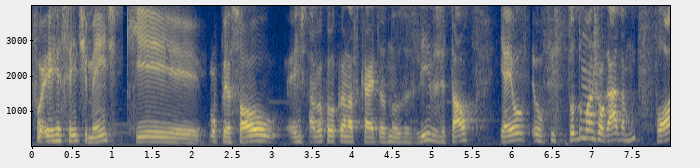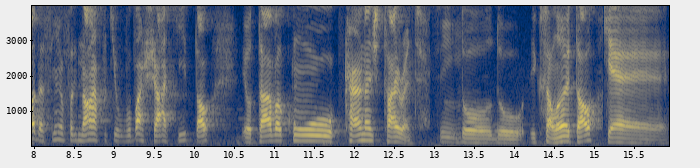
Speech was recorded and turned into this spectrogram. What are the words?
Foi recentemente que o pessoal. A gente tava colocando as cartas nos sleeves e tal. E aí eu, eu fiz toda uma jogada muito foda, assim. Eu falei, não, é porque eu vou baixar aqui e tal. Eu tava com o Carnage Tyrant Sim. do, do Ixalan e tal, que é.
